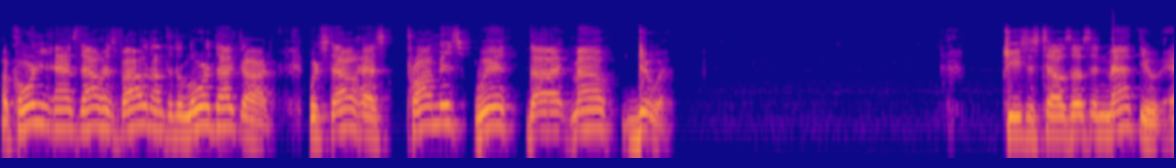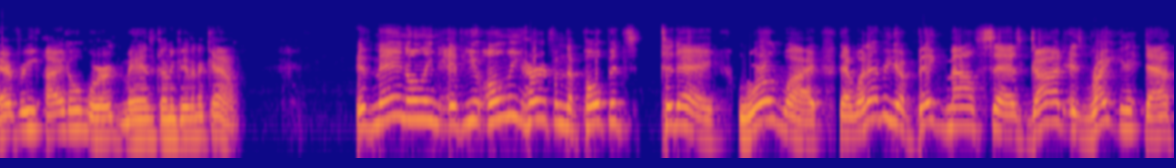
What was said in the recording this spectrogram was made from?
according as thou hast vowed unto the Lord thy God, which thou hast promised with thy mouth, do it. Jesus tells us in Matthew, every idle word man's going to give an account. If man only, if you only heard from the pulpits today, worldwide, that whatever your big mouth says, God is writing it down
